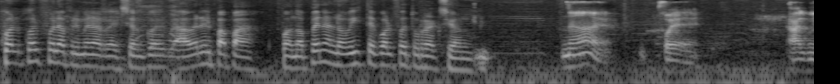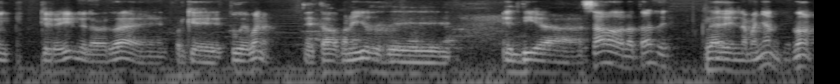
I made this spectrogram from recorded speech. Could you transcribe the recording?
¿Cuál, ¿Cuál fue la primera reacción? ¿Cuál- A ver el papá, cuando apenas lo viste, ¿cuál fue tu reacción? No, eh, fue algo increíble, la verdad, eh, porque estuve, bueno, estaba con ellos desde el día sábado a la tarde, Claro. en la mañana, perdón,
